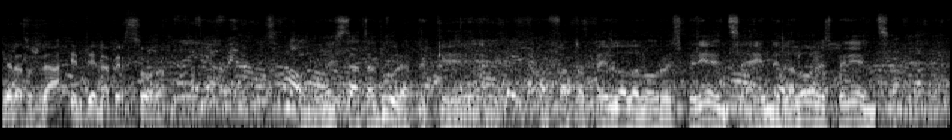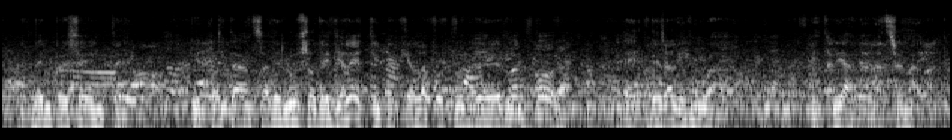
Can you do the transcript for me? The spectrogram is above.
della società e della persona. No, non è stata dura perché ho fatto appello alla loro esperienza e nella loro esperienza è ben presente l'importanza dell'uso dei dialetti per chi ha la fortuna di averlo ancora e della lingua italiana, nazionale.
